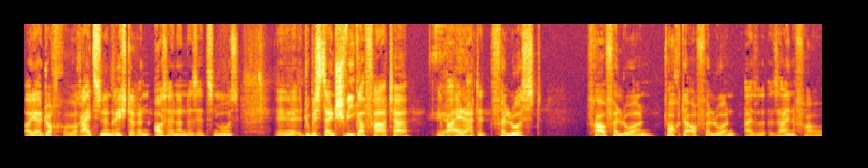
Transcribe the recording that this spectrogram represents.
äh, ja doch reizenden Richterin auseinandersetzen muss. Äh, du bist sein Schwiegervater. Ihr ja. beide hattet Verlust, Frau verloren, Tochter auch verloren, also seine Frau.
